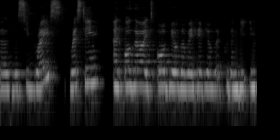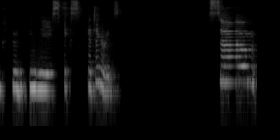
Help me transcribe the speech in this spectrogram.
uh, the sea grass, resting, and other, it's all the other behaviors that couldn't be included in the six categories. So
